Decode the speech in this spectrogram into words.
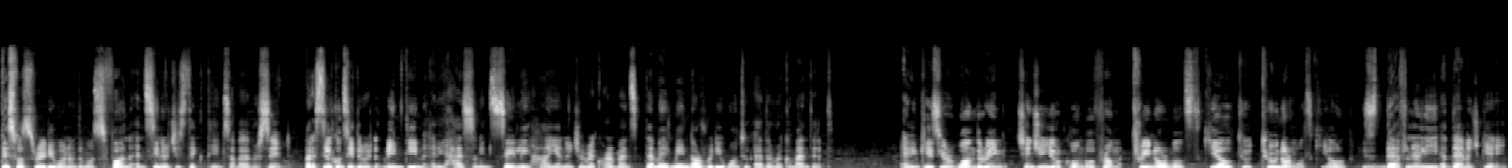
This was really one of the most fun and synergistic teams I've ever seen, but I still consider it a meme team and it has some insanely high energy requirements that make me not really want to ever recommend it. And in case you're wondering, changing your combo from 3 normal skill to 2 normal skill is definitely a damage gain.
